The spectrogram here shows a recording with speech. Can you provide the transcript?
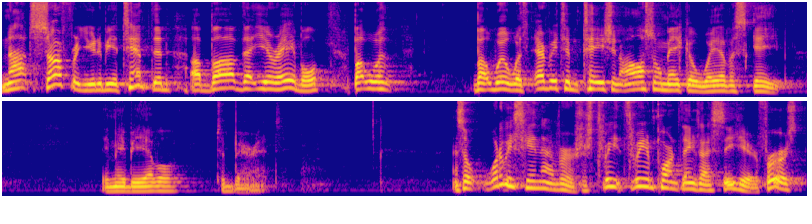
not suffer you to be tempted above that you're able, but with but will with every temptation also make a way of escape. They may be able to bear it." And so, what do we see in that verse? There's three, three important things I see here. First,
